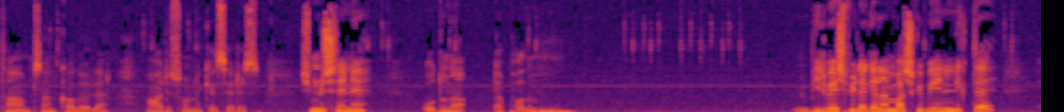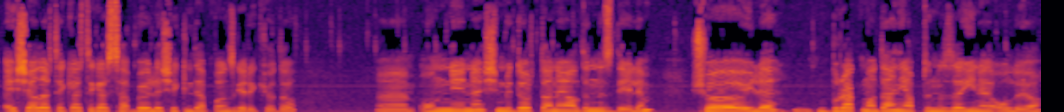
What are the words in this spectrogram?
Tamam sen kal öyle. Ağacı sonra keseriz. Şimdi seni oduna yapalım. 1.5.1 ile gelen başka bir yenilik de eşyaları teker teker böyle şekilde yapmanız gerekiyordu. Ee, onun yerine şimdi 4 tane aldınız diyelim. Şöyle bırakmadan yaptığınızda yine oluyor.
